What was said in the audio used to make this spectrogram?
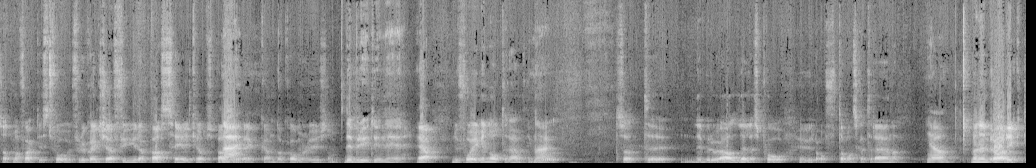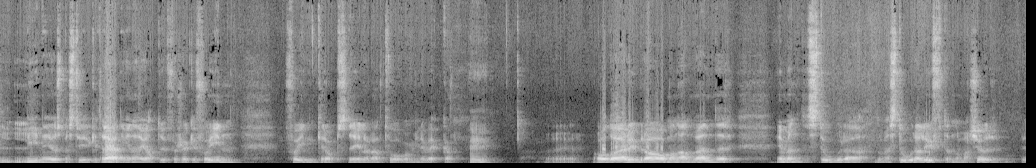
så att man faktiskt får, för du kan inte köra fyra pass, helkroppspass i veckan, då kommer du ju som, Det bryter ju ner. ja, du får ingen återhämtning på Nej. det. Så att eh, det beror alldeles på hur ofta man ska träna. Ja, Men en bra riktlinje just med styrketräningen är ju att du försöker få in, få in kroppsdelarna två gånger i veckan. mm. Eh, Och då är det ju bra om man använder ja, men, stora, de här stora lyften om man kör eh,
